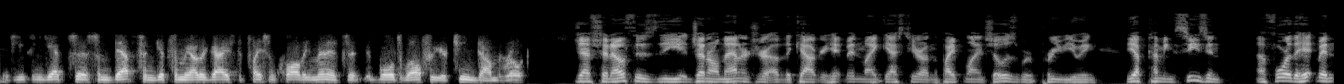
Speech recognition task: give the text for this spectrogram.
if you can get uh, some depth and get some of the other guys to play some quality minutes, it, it bodes well for your team down the road. Jeff Chynoweth is the general manager of the Calgary Hitmen. My guest here on the Pipeline Show as we're previewing the upcoming season uh, for the Hitmen.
